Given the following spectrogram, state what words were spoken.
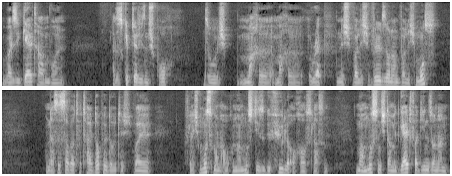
weil sie Geld haben wollen. Also es gibt ja diesen Spruch, so ich mache, mache Rap nicht, weil ich will, sondern weil ich muss. Und das ist aber total doppeldeutig, weil vielleicht muss man auch und man muss diese Gefühle auch rauslassen. Und man muss nicht damit Geld verdienen, sondern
